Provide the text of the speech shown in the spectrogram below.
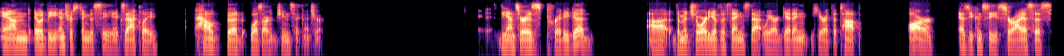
And it would be interesting to see exactly how good was our gene signature the answer is pretty good. Uh, the majority of the things that we are getting here at the top are, as you can see, psoriasis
